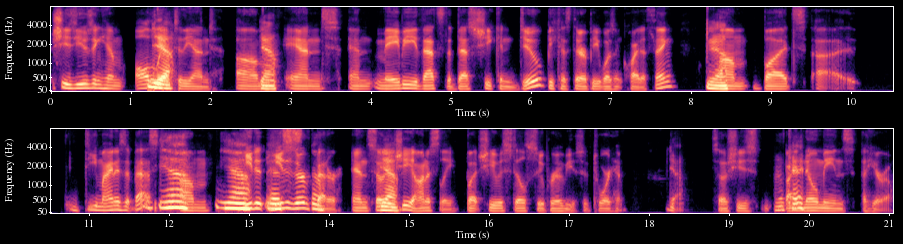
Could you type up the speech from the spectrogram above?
She's using him all the way up to the end. Um, Yeah. and and maybe that's the best she can do because therapy wasn't quite a thing. Yeah. Um, but uh, D minus at best. Yeah. Um, yeah. he de- he deserved uh, better, and so yeah. did she, honestly. But she was still super abusive toward him. Yeah. So she's by no means a hero.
